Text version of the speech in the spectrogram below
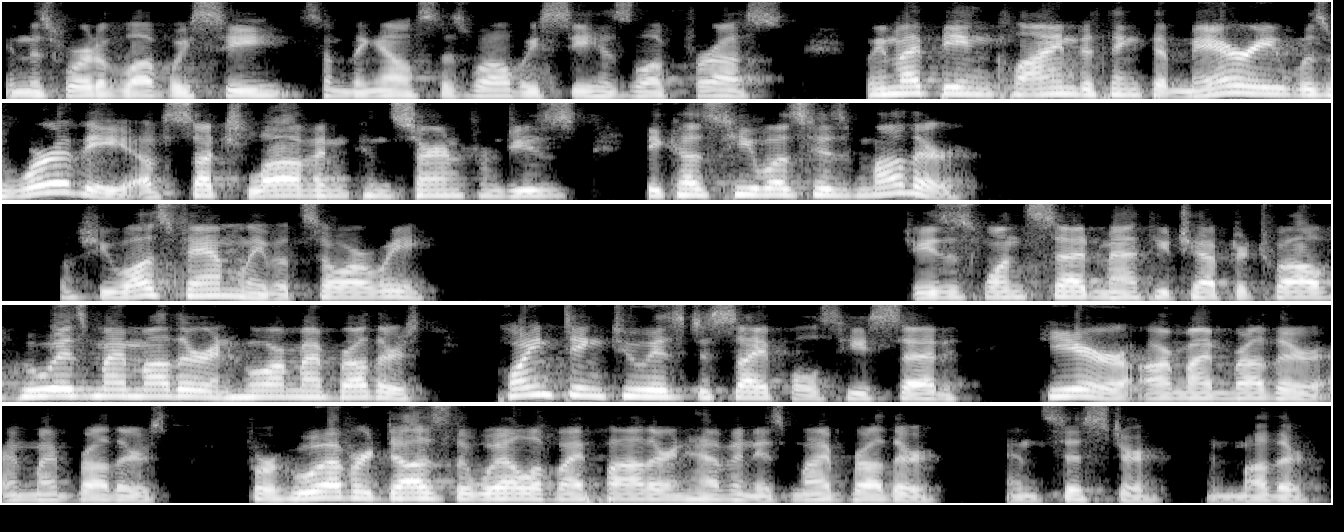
In this word of love, we see something else as well. We see his love for us. We might be inclined to think that Mary was worthy of such love and concern from Jesus because he was his mother. Well, she was family, but so are we. Jesus once said, Matthew chapter 12, Who is my mother and who are my brothers? Pointing to his disciples, he said, Here are my mother and my brothers. For whoever does the will of my Father in heaven is my brother and sister and mother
